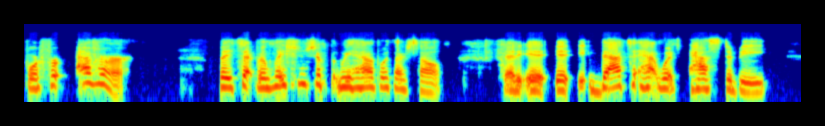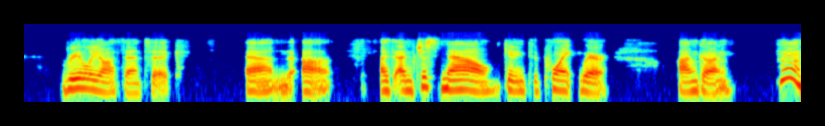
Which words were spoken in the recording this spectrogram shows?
for forever. But it's that relationship that we have with ourselves that it, it, it that's what has to be really authentic. And uh, I, I'm just now getting to the point where I'm going, hmm,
